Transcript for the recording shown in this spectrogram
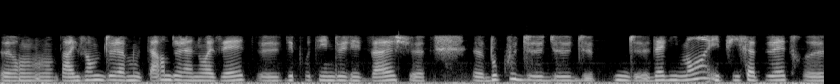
par exemple, de la moutarde, de la noisette, des protéines de lait de vache, beaucoup de d'aliments. Et puis ça peut être euh,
